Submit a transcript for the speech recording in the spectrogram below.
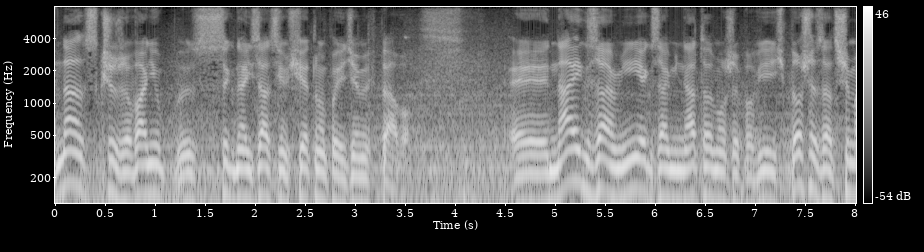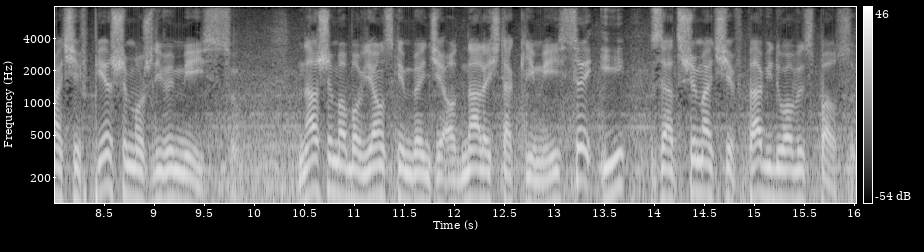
Na skrzyżowaniu e, z sygnalizacją świetlną pojedziemy w prawo. Na egzaminie egzaminator może powiedzieć: Proszę zatrzymać się w pierwszym możliwym miejscu. Naszym obowiązkiem będzie odnaleźć takie miejsce i zatrzymać się w prawidłowy sposób.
